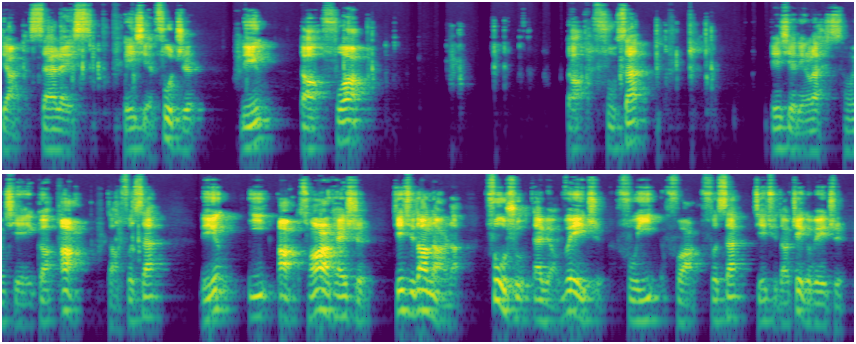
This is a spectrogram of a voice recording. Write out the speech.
点 Silas，可以写负值零到负二到负三，别写零了，重写一个二到负三，零一二，从二开始截取到哪儿呢？负数代表位置，负一、负二、负三，截取到这个位置，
